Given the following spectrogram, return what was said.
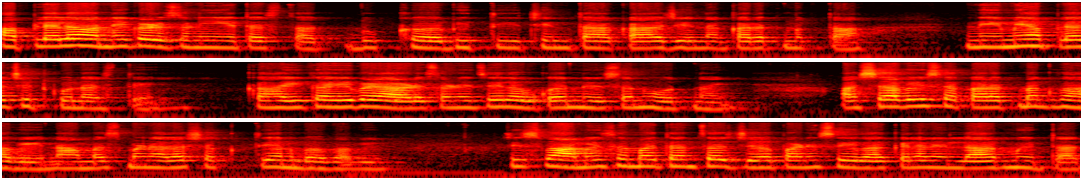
आपल्याला अनेक अडचणी येत असतात. दुःख, भीती, चिंता, काळजी, नकारात्मकता नेहमी आपल्या चिटकून असते. काही काही वेळा अडचणीचे लवकर निरसन होत नाही. अशावेळी सकारात्मक व्हावे, नामस्मरणाला शक्ती अनुभवावी. जी स्वामी समर्थांचा जप आणि सेवा केल्याने लाभ मिळतात.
